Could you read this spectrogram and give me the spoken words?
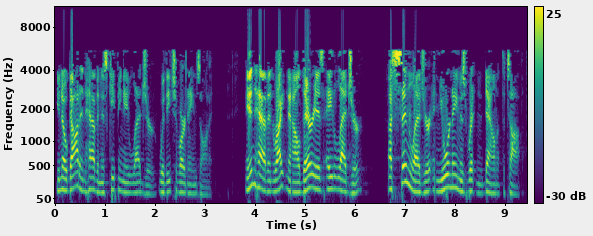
You know, God in heaven is keeping a ledger with each of our names on it. In heaven, right now, there is a ledger, a sin ledger, and your name is written down at the top.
